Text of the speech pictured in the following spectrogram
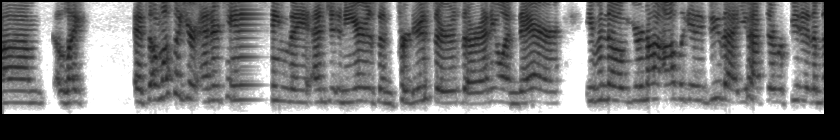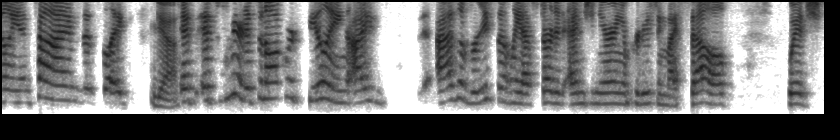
um, like it's almost like you're entertaining the engineers and producers or anyone there even though you're not obligated to do that. You have to repeat it a million times. It's like yeah. it's, it's weird. It's an awkward feeling. I as of recently i've started engineering and producing myself which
